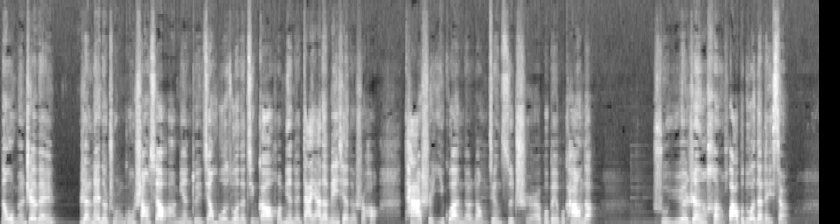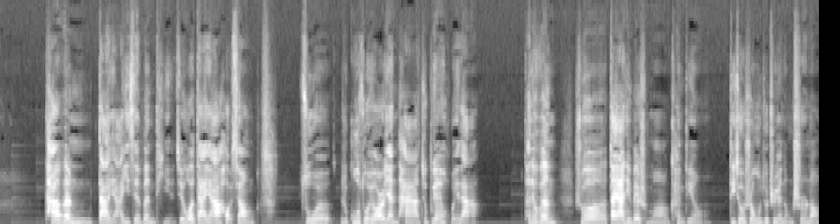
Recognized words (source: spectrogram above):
那我们这位人类的主人公上校啊，面对江波座的警告和面对大牙的威胁的时候，他是一贯的冷静自持、不卑不亢的，属于人狠话不多的类型。他问大牙一些问题，结果大牙好像。左顾左右而言他，就不愿意回答。他就问说：“大牙，你为什么肯定地球生物就直接能吃呢？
